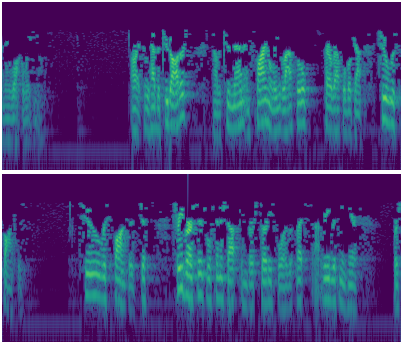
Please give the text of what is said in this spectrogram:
And they walk away healed. All right, so we had the two daughters, now the two men, and finally, last little paragraph we'll look at, two responses. Two responses. Just three verses. We'll finish up in verse 34. Let's uh, read with me here, verse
